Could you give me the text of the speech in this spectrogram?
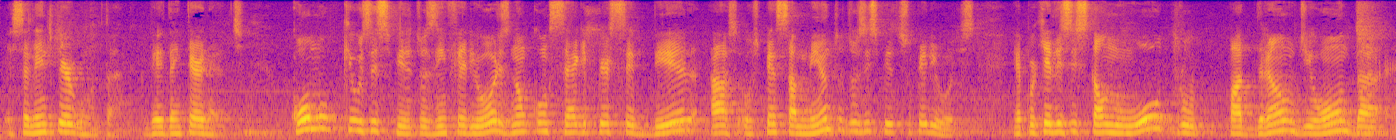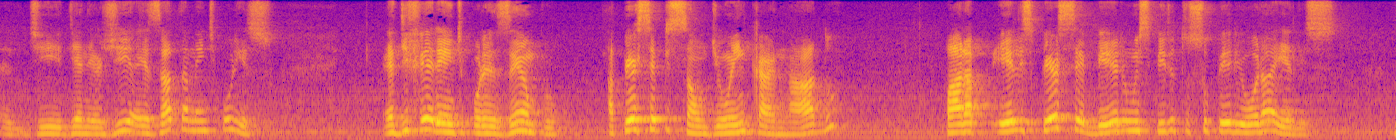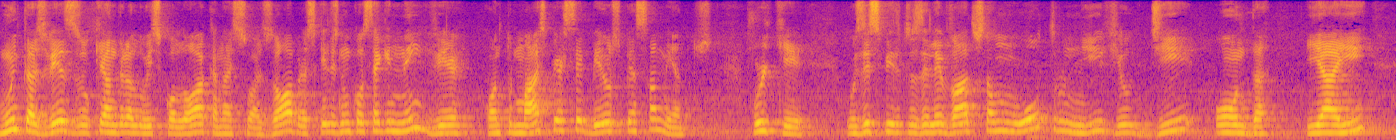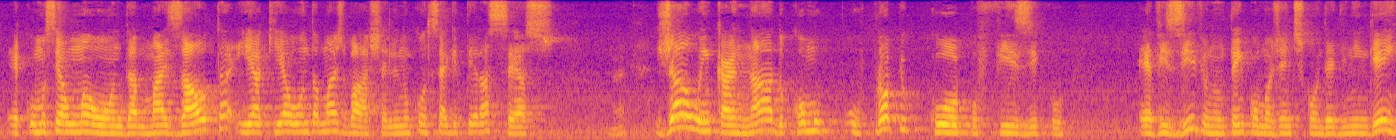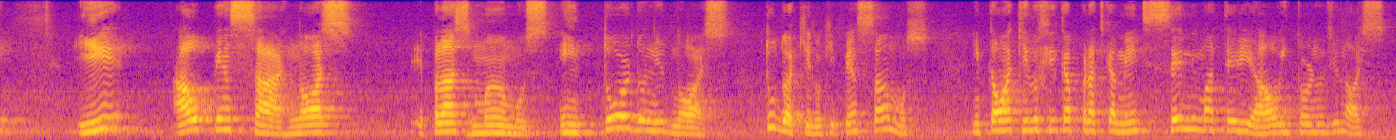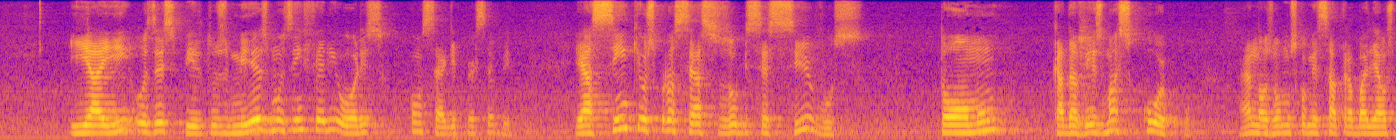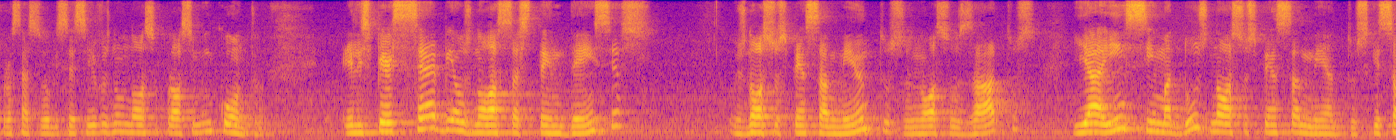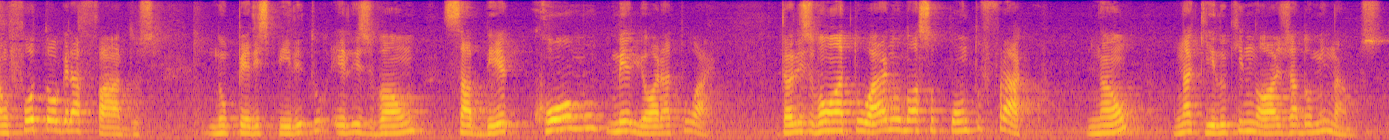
Excelente pergunta, veio da internet. Como que os espíritos inferiores não conseguem perceber as, os pensamentos dos espíritos superiores? É porque eles estão num outro padrão de onda de, de energia exatamente por isso. É diferente, por exemplo, a percepção de um encarnado para eles perceberem um espírito superior a eles. Muitas vezes o que André Luiz coloca nas suas obras que eles não conseguem nem ver, quanto mais perceber os pensamentos. Por quê? Porque os espíritos elevados estão num outro nível de onda. E aí é como se é uma onda mais alta e aqui a onda mais baixa. Ele não consegue ter acesso. Né? Já o encarnado, como o próprio corpo físico é visível, não tem como a gente esconder de ninguém, e ao pensar, nós plasmamos em torno de nós tudo aquilo que pensamos então aquilo fica praticamente semimaterial em torno de nós. E aí os espíritos, mesmo os inferiores, conseguem perceber. É assim que os processos obsessivos tomam cada vez mais corpo. Né? Nós vamos começar a trabalhar os processos obsessivos no nosso próximo encontro. Eles percebem as nossas tendências, os nossos pensamentos, os nossos atos e aí, em cima dos nossos pensamentos, que são fotografados no perispírito, eles vão saber como melhor atuar. Então, eles vão atuar no nosso ponto fraco, não naquilo que nós já dominamos.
